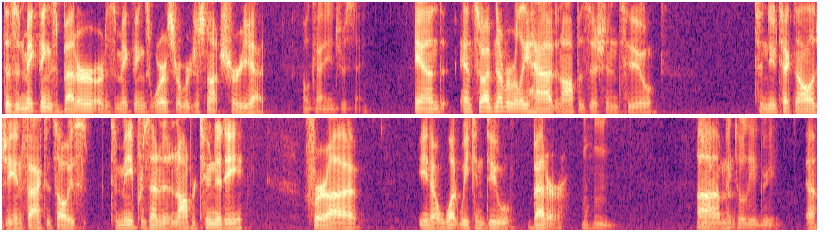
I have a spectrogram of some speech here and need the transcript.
does it make things better or does it make things worse or we're just not sure yet? Okay, interesting. And and so I've never really had an opposition to to new technology. In fact, it's always to me presented an opportunity for uh, you know what we can do better. Mm-hmm. Um, I totally agree. Yeah,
